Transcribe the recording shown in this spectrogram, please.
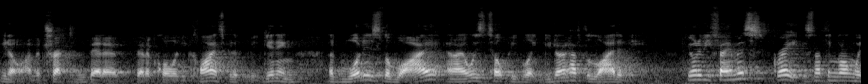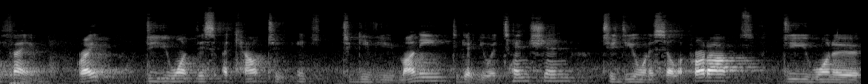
You know, I'm attracting better, better quality clients. But at the beginning, like, what is the why? And I always tell people, like, you don't have to lie to me. You want to be famous? Great. There's nothing wrong with fame, right? Do you want this account to to give you money, to get you attention? To do you want to sell a product? Do you want to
